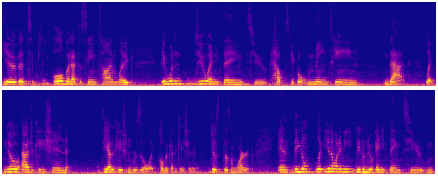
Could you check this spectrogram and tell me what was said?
give it to people, but at the same time, like they wouldn't do anything to help these people maintain that. Like no education, the education in Brazil, like public education, it just doesn't work. And they don't like you know what I mean. They don't do anything to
